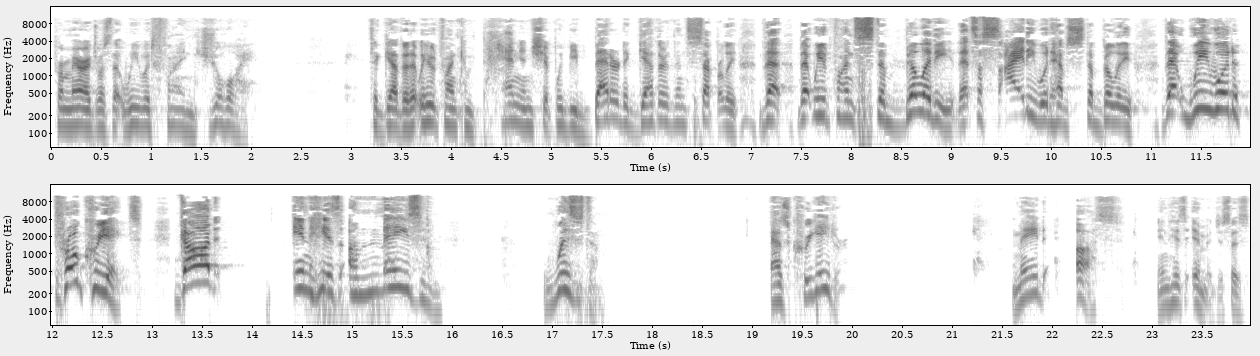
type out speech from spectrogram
for marriage was that we would find joy together, that we would find companionship, we'd be better together than separately, that, that we would find stability, that society would have stability, that we would procreate. God, in his amazing wisdom as creator, made us in his image. It says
